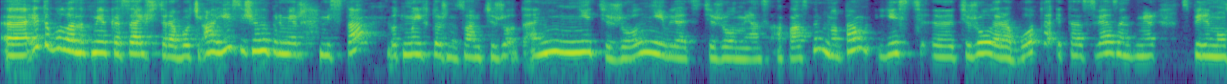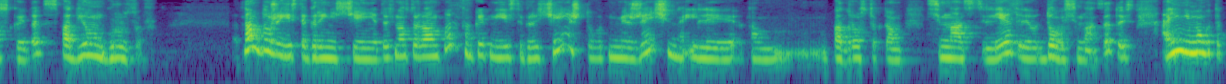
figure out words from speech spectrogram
Э, это было, например, касающееся рабочих. А, есть еще, например, места, вот мы их тоже называем тяжелые, они не тяжелые, не являются тяжелыми, опасными, но там есть э, тяжелая работа, это связано, например, с переноской, да, с подъемом грузов. Там тоже есть ограничения. То есть на втором плане конкретно есть ограничения, что вот, например, женщина или там, подросток там, 17 лет или до 18, да, то есть они не могут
